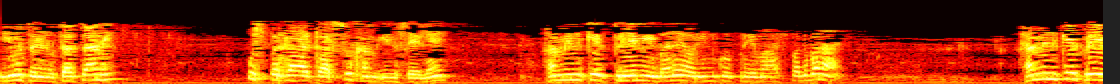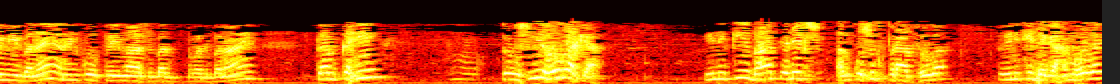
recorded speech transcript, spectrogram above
यूँ तो ऋण उतरता नहीं। उस प्रकार का सुख हम इनसे लें, हम इनके प्रेमी बने और इनको प्रेमास्पद बनाएँ। हम इनके प्रेमी बने और इनको प्रेमास्पद बनाए, तब कहीं तो उसमें होगा क्या? इनकी बात अनेक हमको सुख प्राप्त होगा तो इनकी जगह हम हो गए।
